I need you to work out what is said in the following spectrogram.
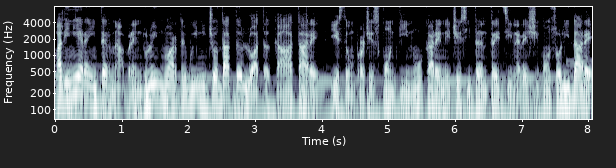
Alinierea internă a brandului nu ar trebui niciodată luată ca atare. Este un proces continuu care necesită întreținere și consolidare,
